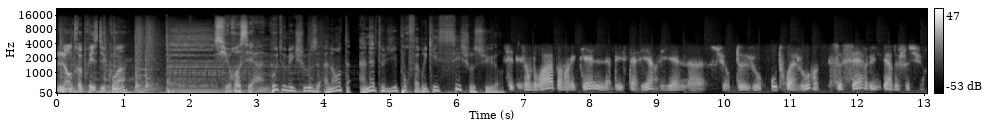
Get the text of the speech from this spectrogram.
L'entreprise du coin sur Océane. How to Make Shoes à Nantes, un atelier pour fabriquer ses chaussures. C'est des endroits pendant lesquels des stagiaires viennent euh, sur deux jours ou trois jours se faire une paire de chaussures.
